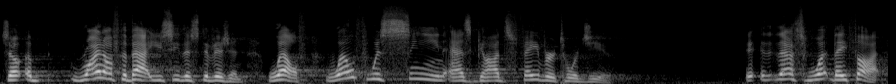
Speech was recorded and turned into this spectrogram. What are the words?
So, uh, right off the bat, you see this division. Wealth. Wealth was seen as God's favor towards you. It, that's what they thought.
